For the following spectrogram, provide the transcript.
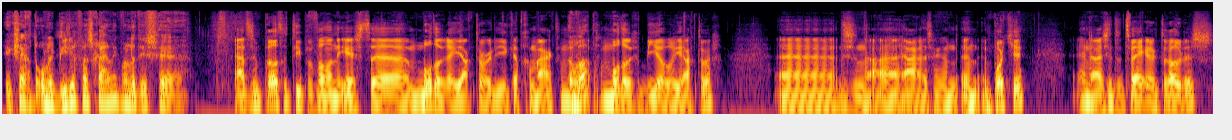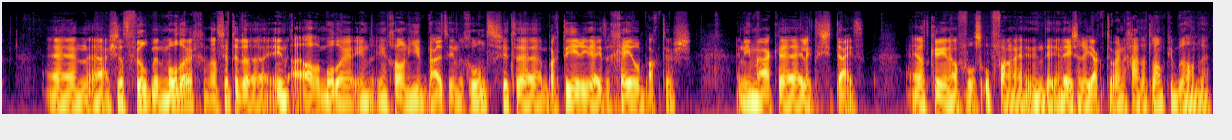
Ik zeg het oneerbiedig waarschijnlijk, want het is... eh, Ja, het is een prototype van een eerste eh, modderreactor die ik heb gemaakt. Een, Een mod- wat? een modderbioreactor. Eh het is een, ja, het is een, een, een potje. En daar zitten twee elektrodes. En als je dat vult met modder, dan zitten er in alle modder in, in gewoon hier buiten in de grond zitten bacteriën die heten geobacters. En die maken elektriciteit. En dat kun je dan vervolgens opvangen in, de, in deze reactor. En dan gaat het lampje branden.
